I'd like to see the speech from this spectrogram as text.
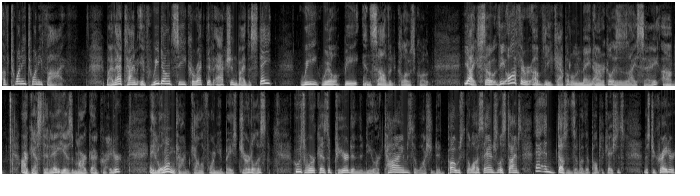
of 2025. By that time, if we don't see corrective action by the state, we will be insolvent, close quote. Yikes. So, the author of the Capital and Main article is, as I say, um, our guest today. He is Mark uh, Kreidler, a longtime California based journalist whose work has appeared in the New York Times, the Washington Post, the Los Angeles Times, and dozens of other publications. Mr. Kreidler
